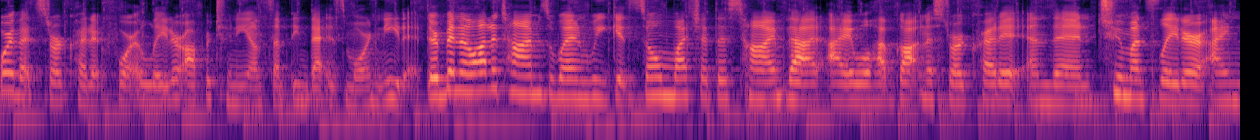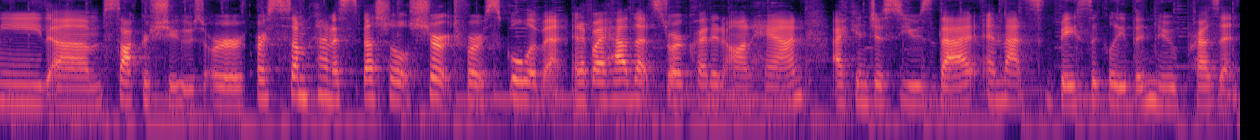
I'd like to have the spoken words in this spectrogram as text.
or that store credit for a later opportunity on something that is more needed. There have been a lot of times when we get so much at this time that I will have gotten a store credit and then two months later I need um, Um, soccer shoes or, or some kind of special shirt for a school event. And if I have that store credit on hand, I can just use that and that's basically the new present.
